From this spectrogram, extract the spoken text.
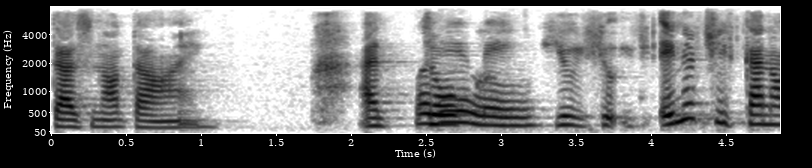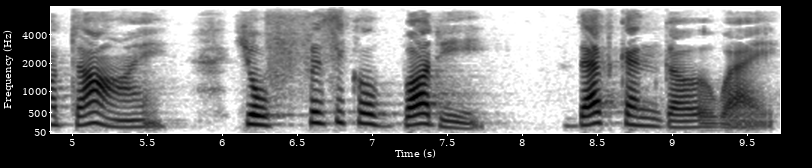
does not die. And What talk, do you mean? you, you, energy cannot die. Your physical body, that can go away.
